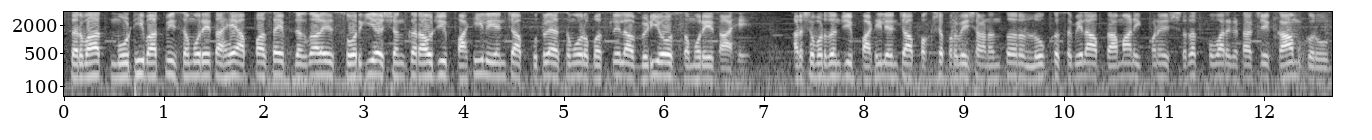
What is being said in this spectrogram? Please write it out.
सर्वात मोठी बातमी समोर येत आहे. आप्पासाहेब जगदाळे स्वर्गीय शंकररावजी पाटील यांच्या पुतळ्यासमोर बसलेला व्हिडिओ समोर येत आहे. हर्षवर्धनजी पाटील यांच्या पक्षप्रवेशानंतर लोकसभेला प्रामाणिकपणे शरद पवार गटाचे काम करून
